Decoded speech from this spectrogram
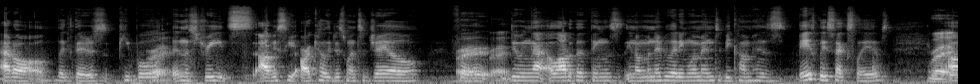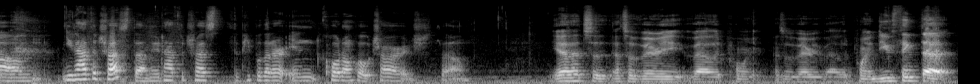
at all. Like there's people right. in the streets. Obviously, R. Kelly just went to jail for right. doing that. A lot of the things, you know, manipulating women to become his basically sex slaves. Right. Um, you'd have to trust them. You'd have to trust the people that are in quote unquote charge. So. Yeah, that's a that's a very valid point. That's a very valid point. Do you think that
